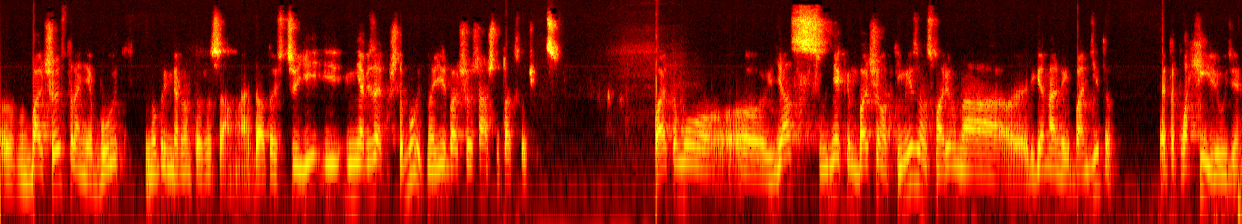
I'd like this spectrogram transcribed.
в большой стране будет, ну, примерно то же самое. Да? То есть не обязательно, что будет, но есть большой шанс, что так случится. Поэтому э, я с неким большим оптимизмом смотрю на региональных бандитов. Это плохие люди.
